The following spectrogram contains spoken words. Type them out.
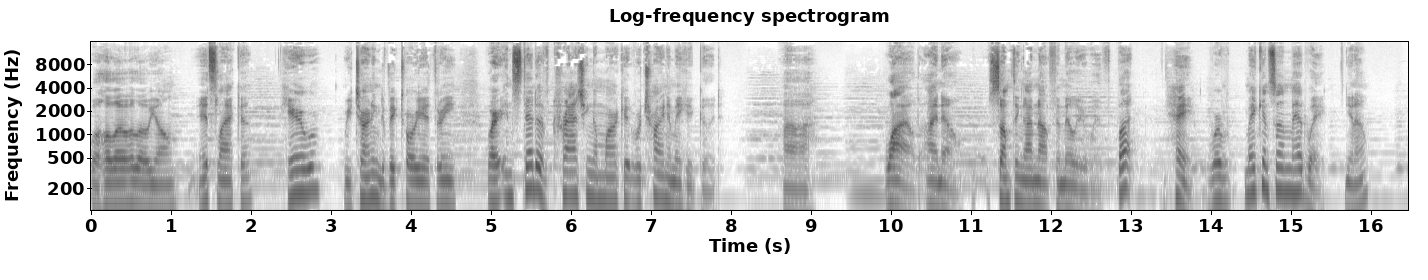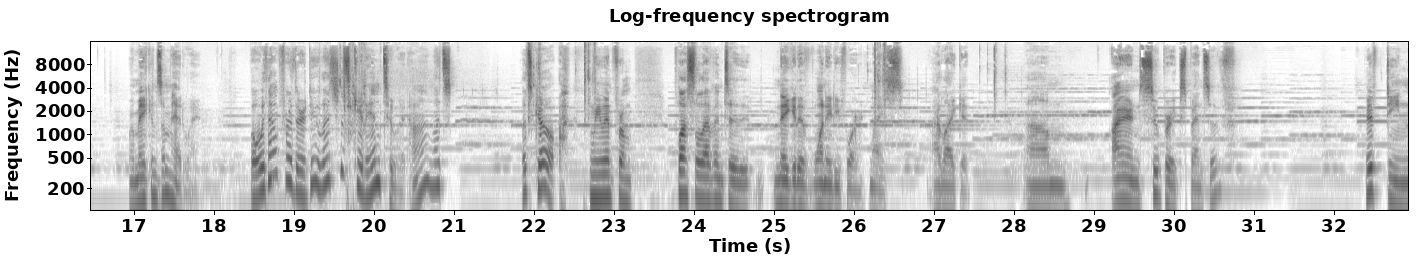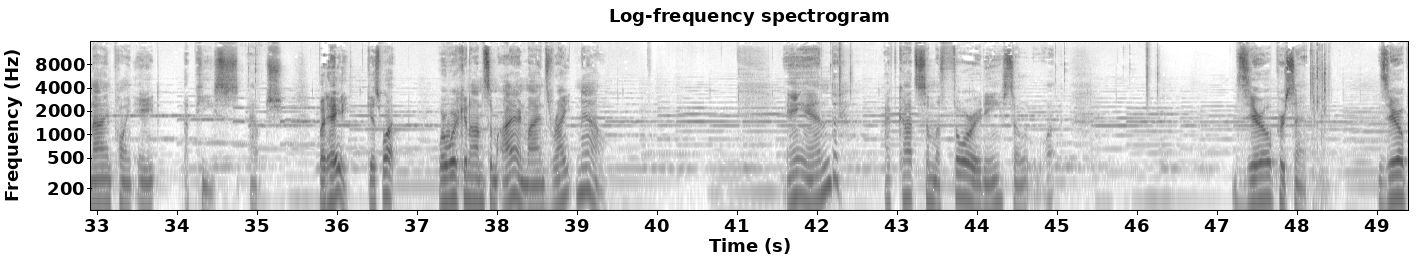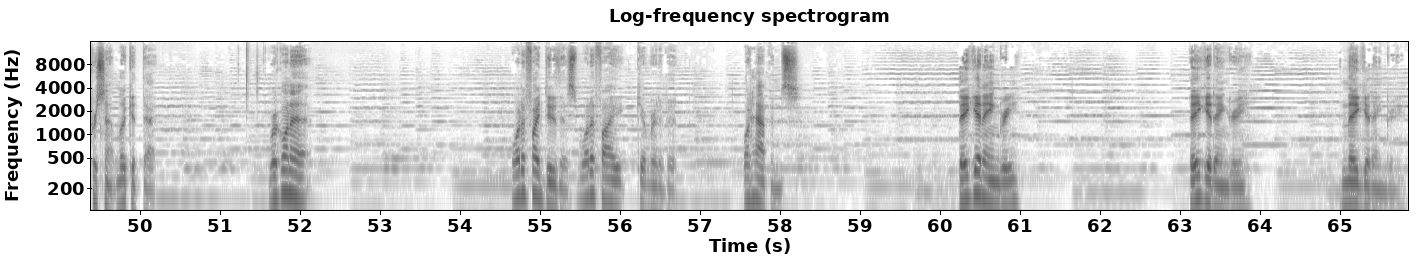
Well, hello, hello, y'all. It's Latkaa. Here, we're returning to Victoria 3, where instead of crashing a market, we're trying to make it good. Uh, wild, I know. Something I'm not familiar with. But, hey, we're making some headway, you know? We're making some headway. But without further ado, let's just get into it, huh? Let's let's go. We went from plus 11 to negative 184. Nice. I like it. Um, iron super expensive. 59.8 a piece. Ouch. But hey, guess what? We're working on some iron mines right now. And I've got some authority, so what? 0%. 0%. Look at that. We're going to... What if I do this? What if I get rid of it? What happens? They get angry. They get angry. And they get angry.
